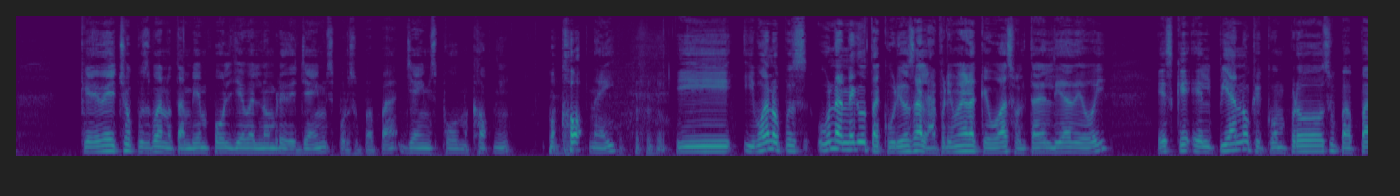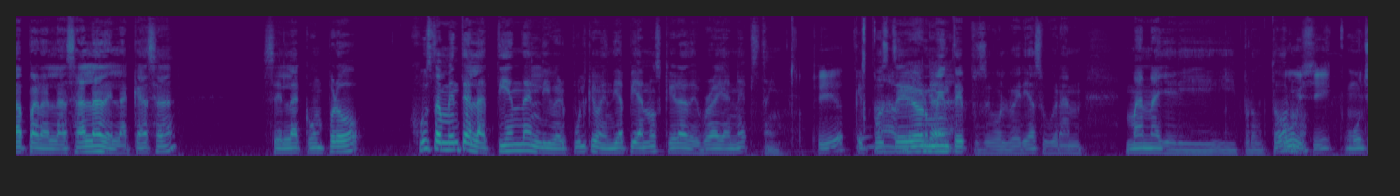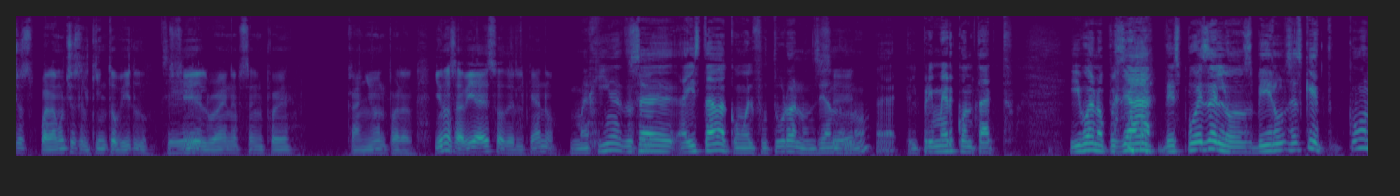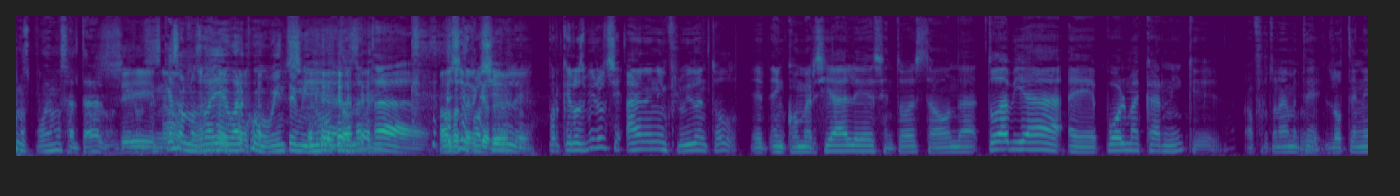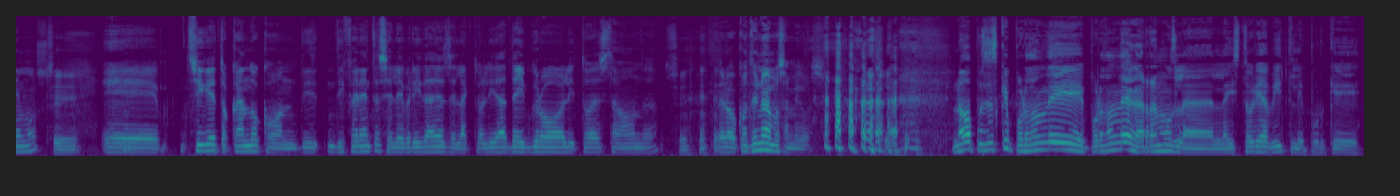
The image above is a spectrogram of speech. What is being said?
que de hecho, pues bueno, también Paul lleva el nombre de James por su papá, James Paul McCartney. McCartney. Y, y bueno, pues una anécdota curiosa, la primera que voy a soltar el día de hoy, es que el piano que compró su papá para la sala de la casa, se la compró justamente a la tienda en Liverpool que vendía pianos, que era de Brian Epstein, Fíjate. que Ah, posteriormente pues se volvería su gran manager y, y productor. Uy, ¿no? sí, muchos, para muchos el quinto Beatle. Sí. Sí, el Brian Epstein fue cañón para... Yo no sabía eso del piano. Imagínate, o sea, ahí estaba como el futuro anunciando, Sí. ¿no? Eh, El primer contacto. Y bueno, pues ya después de los Beatles, es que, ¿cómo nos podemos saltar a los Sí, Beatles? Es no. que eso nos va a llevar como 20 Sí, minutos. neta, es imposible. Porque los Beatles han influido en todo. En, en comerciales, en toda esta onda. Todavía eh, Paul McCartney, que afortunadamente lo tenemos, Sí. eh, sigue tocando con di- diferentes celebridades de la actualidad, Dave Grohl y toda esta onda. Sí. Pero continuemos, amigos. No, pues es que por dónde, por dónde agarramos la, la historia Beatle, porque,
